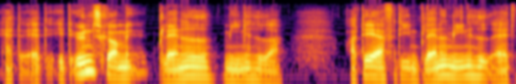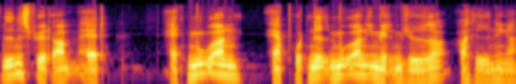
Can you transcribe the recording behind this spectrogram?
at, at et ønske om blandede menigheder, og det er fordi en blandet menighed er et vidnesbyrd om, at, at muren er brudt ned, muren imellem jøder og hedninger.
